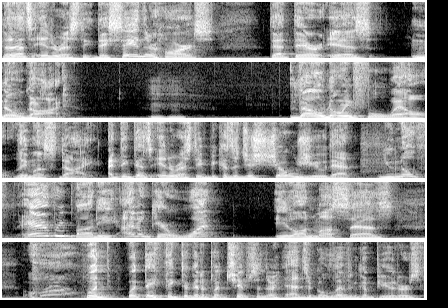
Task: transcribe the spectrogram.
Now that's interesting. They say in their hearts that there is no God. mm-hmm. Though knowing full well they must die. I think that's interesting because it just shows you that you know everybody, I don't care what Elon Musk says, what what they think they're going to put chips in their heads or go live in computers,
